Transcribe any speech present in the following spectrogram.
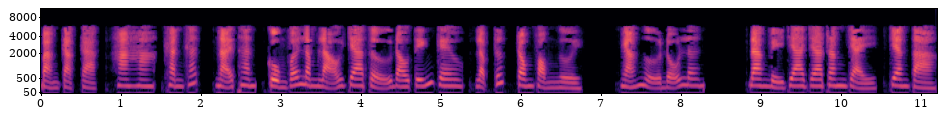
bạn cạc cạc, ha ha, khanh khách, nải thanh, cùng với lâm lão cha tử đau tiếng kêu, lập tức trong phòng người, ngã ngựa đổ lên. Đang bị cha cha răng dậy, gian tà,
